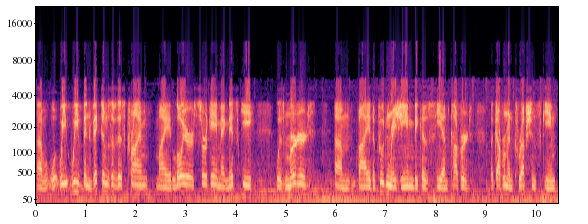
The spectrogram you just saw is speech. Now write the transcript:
Um, we, we've been victims of this crime. My lawyer, Sergei Magnitsky, was murdered um, by the Putin regime because he uncovered a government corruption scheme.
